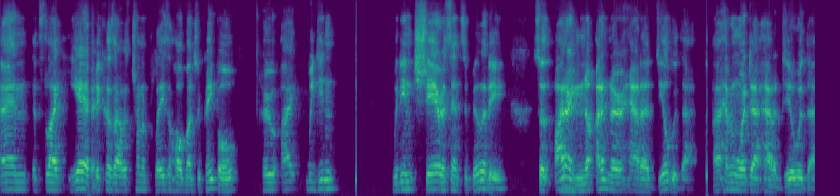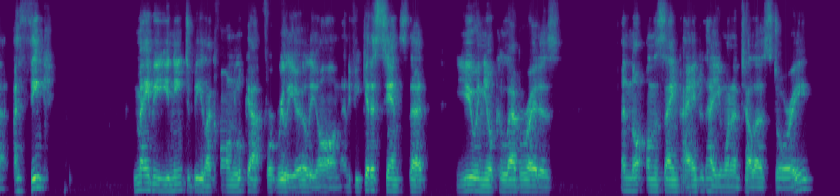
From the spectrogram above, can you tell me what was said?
and it's like, yeah, because I was trying to please a whole bunch of people who I we didn't we didn't share a sensibility. So I don't know I don't know how to deal with that. I haven't worked out how to deal with that. I think maybe you need to be like on lookout for it really early on. And if you get a sense that you and your collaborators are not on the same page with how you want to tell a story,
